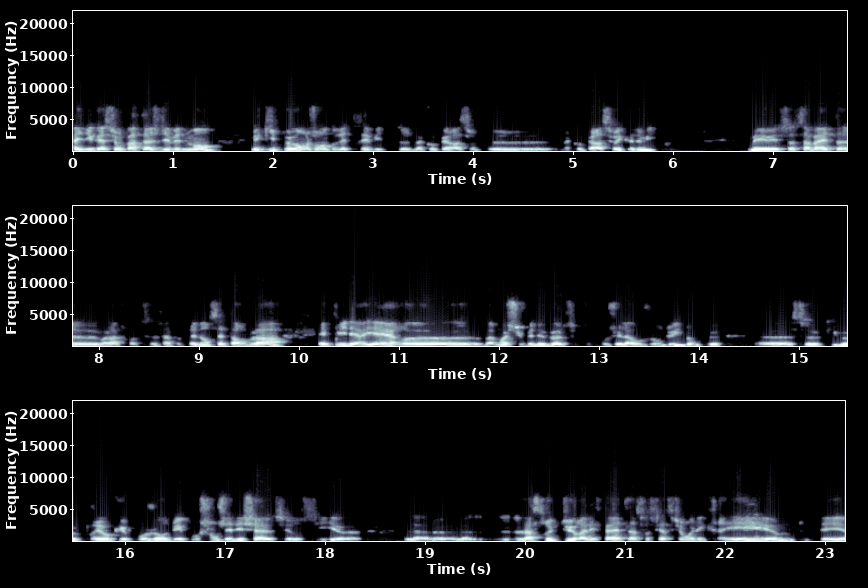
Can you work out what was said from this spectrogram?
Éducation, partage d'événements, mais qui peut engendrer très vite de la coopération, de, la coopération économique. Mais ça, ça va être, voilà, je crois que c'est à peu près dans cet ordre-là. Et puis derrière, bah, moi je suis bénévole sur ce projet-là aujourd'hui, donc euh, ce qui me préoccupe aujourd'hui pour changer d'échelle, c'est aussi euh, la, structure, elle est faite, l'association, elle est créée, euh, tout est,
